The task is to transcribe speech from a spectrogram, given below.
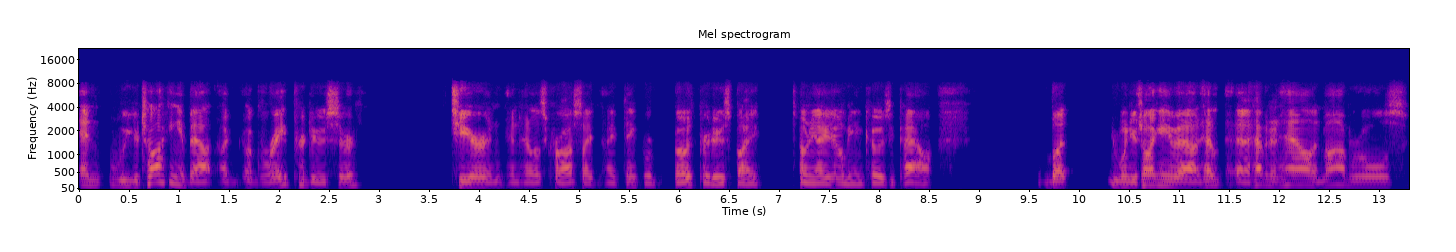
And you're talking about a, a great producer Tyr and, and Headless Cross, I, I think, were both produced by Tony Iommi and Cozy Powell. But when you're talking about he- uh, Heaven and Hell and Mob Rules,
